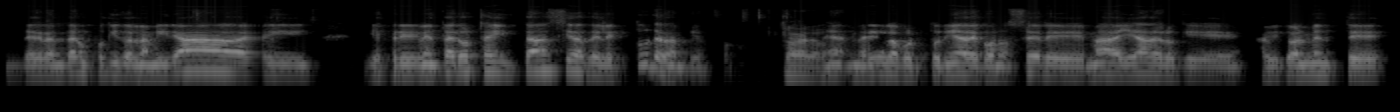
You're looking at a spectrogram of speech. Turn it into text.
de agrandar un poquito la mirada y, experimentar otras instancias de lectura también. Claro. Me, dio la oportunidad de conocer eh, más allá de lo que habitualmente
